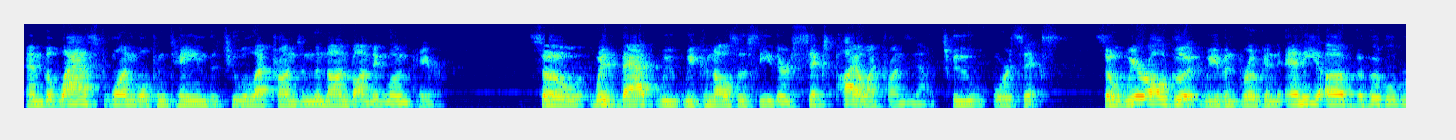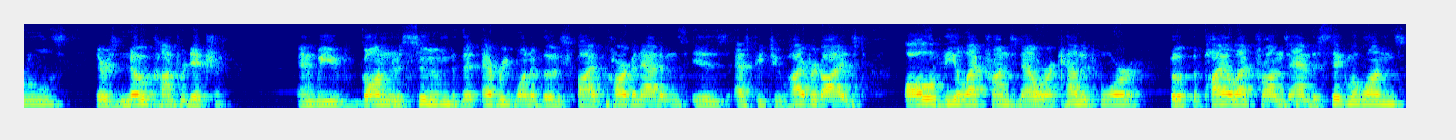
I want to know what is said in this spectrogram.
and the last one will contain the two electrons in the non-bonding lone pair. So with that, we, we can also see there's six pi electrons now, two, four, six. So we're all good. We haven't broken any of the Huckel rules. There's no contradiction. And we've gone and assumed that every one of those five carbon atoms is sp2 hybridized. All of the electrons now are accounted for, both the pi electrons and the sigma ones.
